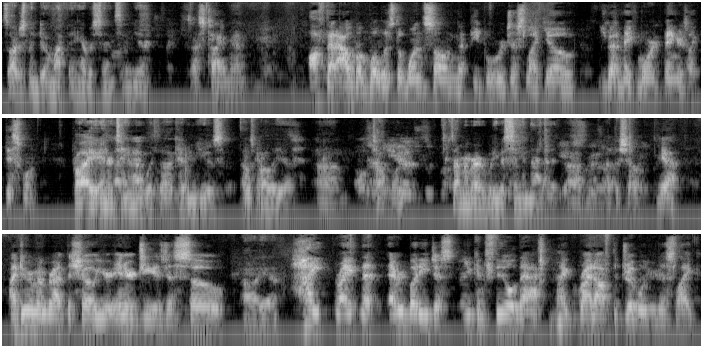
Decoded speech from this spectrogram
So I've just been doing my thing ever since, and yeah. That's tight, man. Off that album, what was the one song that people were just like, "Yo, you got to make more bangers like this one"? Probably Entertainment with uh, Kevin Hughes. That was Okay. probably a, um, the top one. Because I remember everybody was singing that at, um, at the show. Yeah, I do remember at the show, your energy is just so Oh, yeah. height, right? That everybody just you can feel that like right off the dribble. You're just like,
